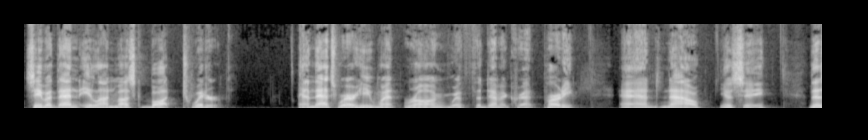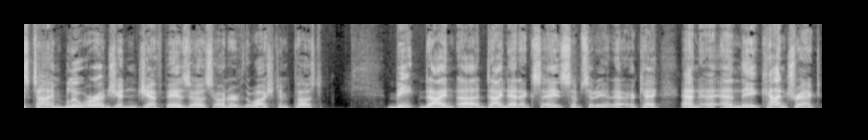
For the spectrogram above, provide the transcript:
See, but then Elon Musk bought Twitter. And that's where he went wrong with the Democrat Party. And now, you see, this time Blue Origin, Jeff Bezos, owner of the Washington Post, beat Dyn, uh, Dynetics, a subsidiary, uh, okay, and uh, and the contract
